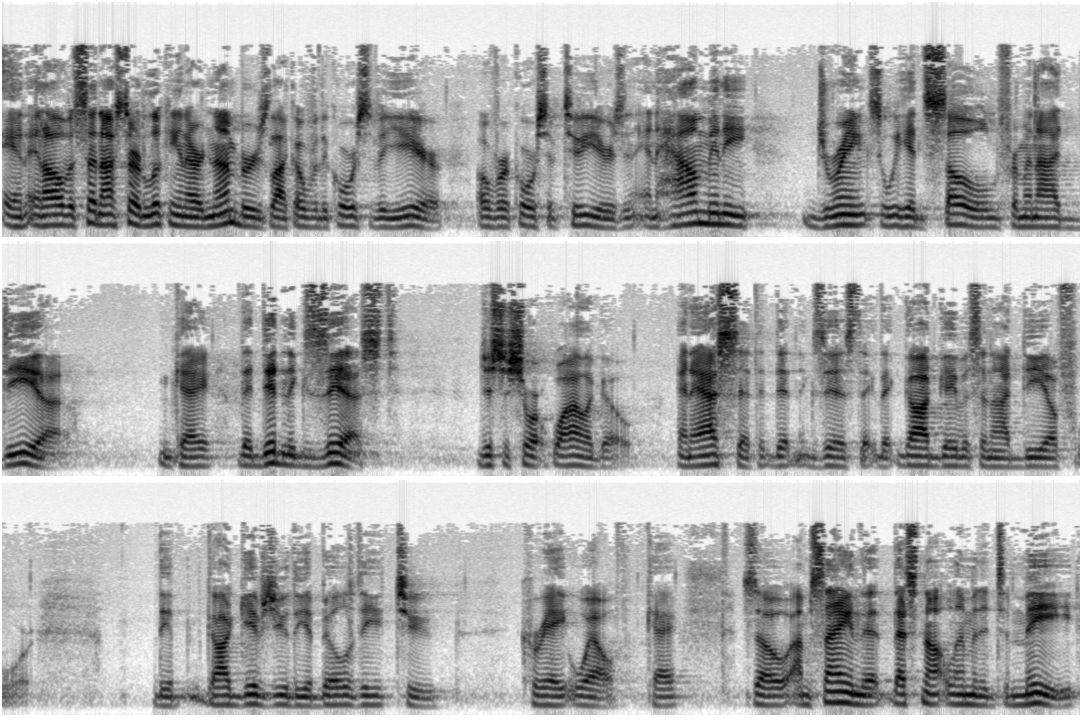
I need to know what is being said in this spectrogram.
and, and all of a sudden, I started looking at our numbers like over the course of a year, over a course of two years, and, and how many drinks we had sold from an idea, okay, that didn't exist just a short while ago, an asset that didn't exist that, that God gave us an idea for. The, God gives you the ability to create wealth, okay? So I'm saying that that's not limited to me.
